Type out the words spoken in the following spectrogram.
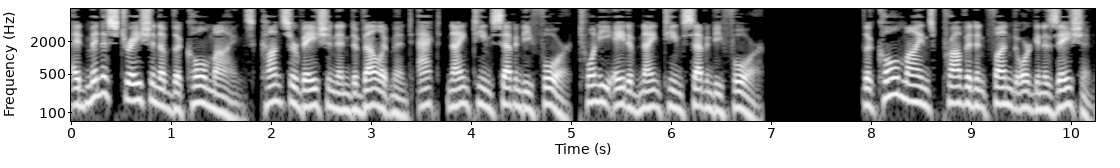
Administration of the Coal Mines Conservation and Development Act 1974 28 of 1974 The Coal Mines Provident Fund Organization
